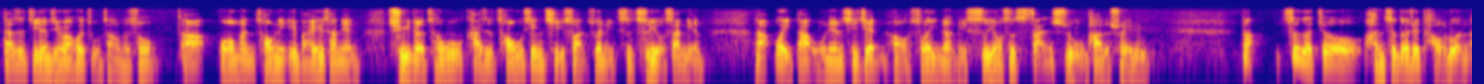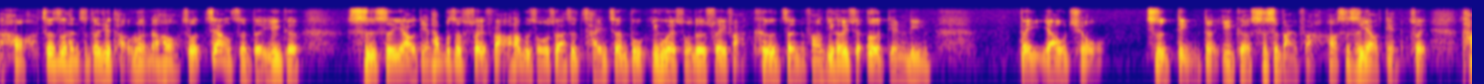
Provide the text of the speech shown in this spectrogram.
但是，基政机关会主张是说啊，我们从你一百一十三年取得成屋开始重新起算，所以你只持有三年，那未达五年的期间，好，所以呢，你适用是三十五趴的税率。那这个就很值得去讨论了哈，这是很值得去讨论的哈。说这样子的一个实施要点，它不是税法，它不是所得税，是财政部因为所得税法苛征房地合一税二点零被要求。制定的一个实施办法，好，实施要点，所以它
